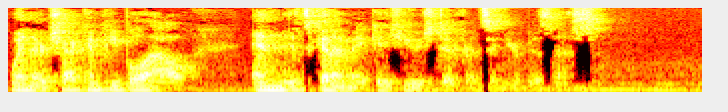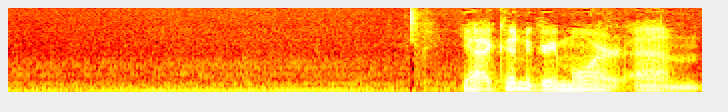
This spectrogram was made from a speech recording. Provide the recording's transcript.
when they're checking people out, and it's going to make a huge difference in your business. Yeah, I couldn't agree more. Um,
